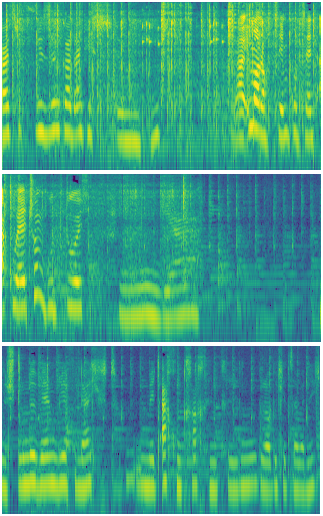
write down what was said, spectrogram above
Scheiße, wir sind gerade eigentlich ähm, gut. Ja, immer noch 10% aktuell schon gut durch. Hm, ja. Eine Stunde werden wir vielleicht mit Ach und Krach hinkriegen. Glaube ich jetzt aber nicht.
